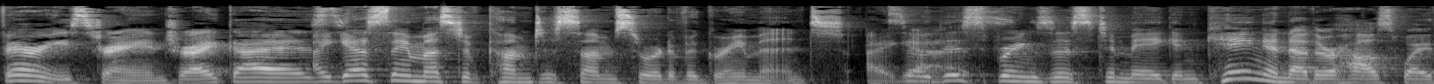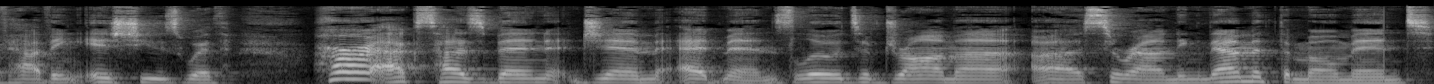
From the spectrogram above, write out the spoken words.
Very strange, right, guys? I guess they must have come to some sort of agreement, I guess. So this brings us to Meghan King, another housewife having issues with her ex husband, Jim Edmonds. Loads of drama uh, surrounding them at the moment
